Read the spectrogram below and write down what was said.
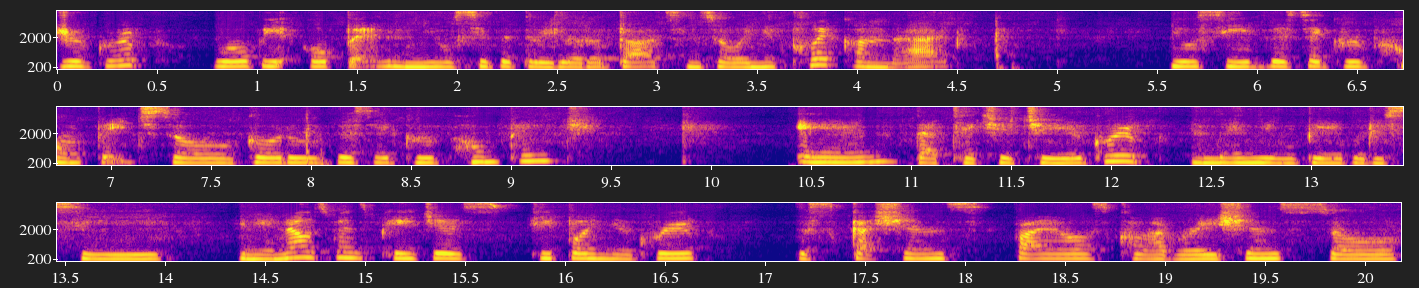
Your group will be open and you'll see the three little dots. And so when you click on that, you'll see visit group homepage. So go to visit group homepage and that takes you to your group. And then you will be able to see any announcements, pages, people in your group, discussions, files, collaborations. So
